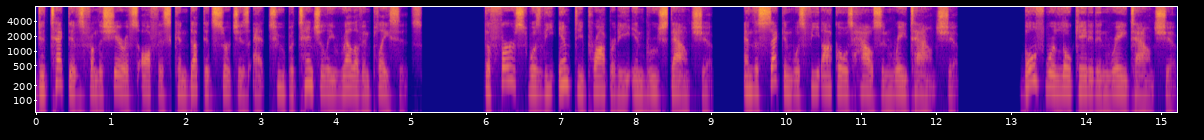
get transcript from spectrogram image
detectives from the sheriff's office conducted searches at two potentially relevant places. The first was the empty property in Bruce Township, and the second was Fiacco's house in Ray Township. Both were located in Ray Township.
